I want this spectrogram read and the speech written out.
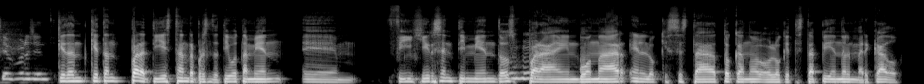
100%. ¿Qué tan, ¿Qué tan para ti es tan representativo también eh, fingir sentimientos uh -huh. para embonar en lo que se está tocando o lo que te está pidiendo el mercado?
